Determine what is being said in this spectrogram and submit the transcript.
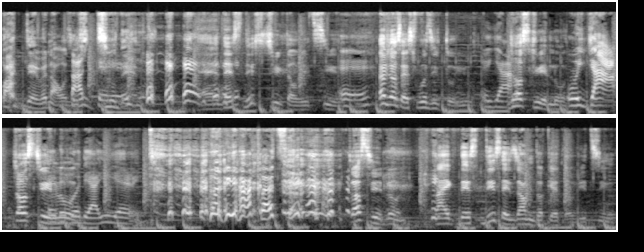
back then when I was Back a student, eh, there's this trick of it too. Eh. Let me just expose it to you. Oh, yeah. Just you alone. Oh yeah. Just you alone. Everybody, are you hearing? yeah. Just you alone. Like this this exam docket of 18.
